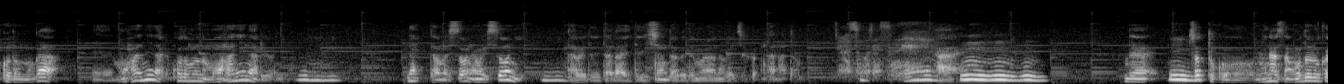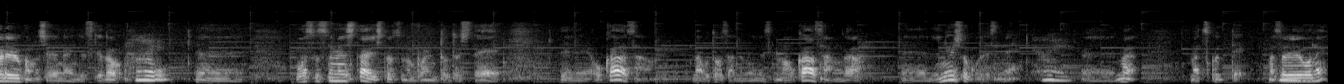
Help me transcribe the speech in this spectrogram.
子供が、えー模範になる子供の模範になるようにうん。ね楽しそうに美味しそうにうん。食べていただいて一緒に食べてもらうのが一番かなと。あそうですね、はい。うんうんで、うん。ちょっとこう皆さん驚かれるかもしれないんですけど、うんはい。えーおすすめしたい一つのポイントとして、えーお母さん、まあ、お父さんでもいいんですけど、まあ、お母さんが、えー離乳食をですね、はい。えーまあまあ、作って、まあ、それをね、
